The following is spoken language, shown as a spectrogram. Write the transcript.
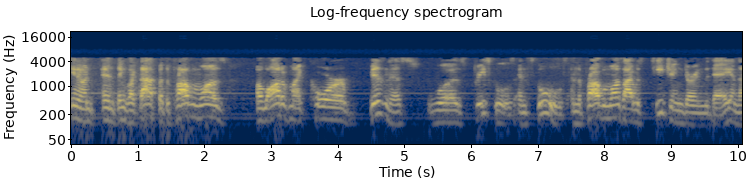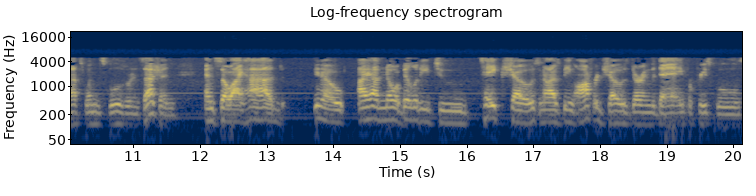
you know, and, and things like that. But the problem was a lot of my core business was preschools and schools, and the problem was I was teaching during the day, and that's when the schools were in session, and so I had, you know, I had no ability to take shows, and I was being offered shows during the day for preschools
